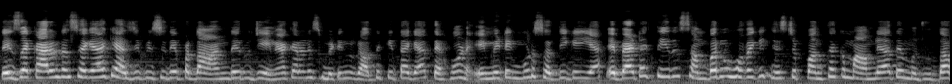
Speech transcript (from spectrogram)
ਤੇ ਇਸ ਦਾ ਕਾਰਨ ਦੱਸਿਆ ਗਿਆ ਕਿ ਐਸਜੀਪੀਸੀ ਦੇ ਪ੍ਰਧਾਨ ਦੇ ਰੁਝੇਵਿਆਂ ਕਾਰਨ ਇਸ ਮੀਟਿੰਗ ਨੂੰ ਰੱਦ ਕੀਤਾ ਗਿਆ, ਤੇ ਹੁਣ ਇਹ ਮੀਟਿੰਗ ਮੁੜ ਸੱਦੀ ਗਈ ਹੈ। ਇਹ ਬੈਠਕ 30 ਦਸੰਬਰ ਨੂੰ ਹੋਵੇਗੀ, ਜਿਸ 'ਚ ਪੰਥਕ ਮਾਮਲਿਆਂ ਤੇ ਮੌਜੂਦਾ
